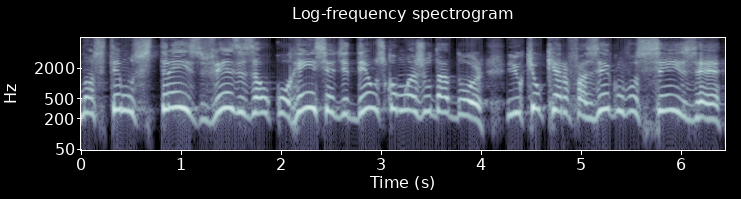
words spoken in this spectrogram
nós temos três vezes a ocorrência de Deus como ajudador. E o que eu quero fazer com vocês é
